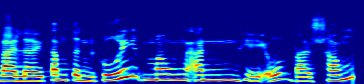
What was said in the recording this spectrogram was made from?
Vài lời tâm tình cuối mong anh hiểu và sống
